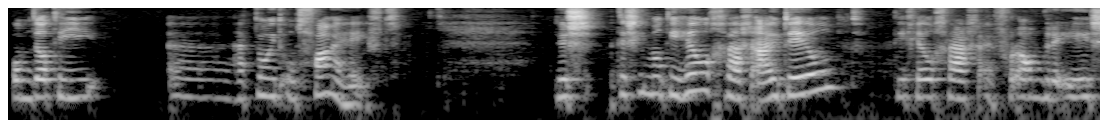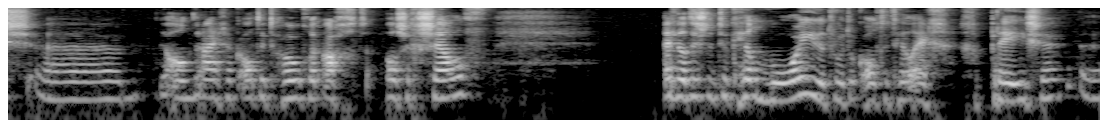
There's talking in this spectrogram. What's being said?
Omdat hij uh, het nooit ontvangen heeft. Dus het is iemand die heel graag uitdeelt, die heel graag voor anderen is, uh, de ander eigenlijk altijd hoger acht als zichzelf. En dat is natuurlijk heel mooi, dat wordt ook altijd heel erg geprezen. Uh,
